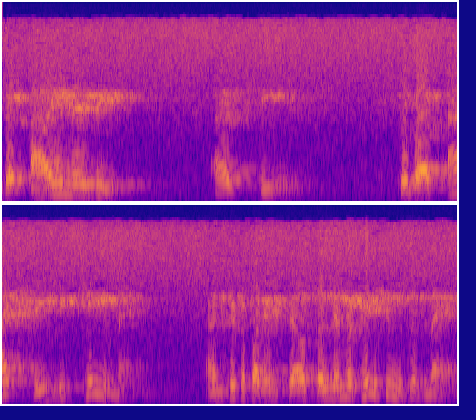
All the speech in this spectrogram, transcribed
that I may be as he is. So God actually became man and took upon himself the limitations of man.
